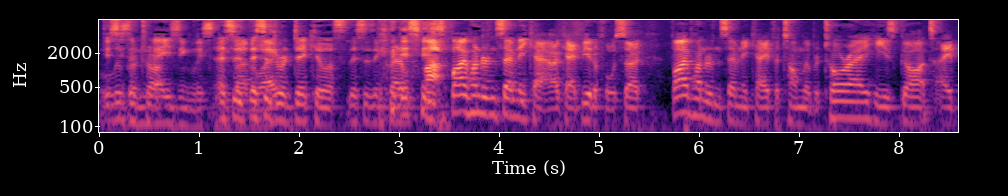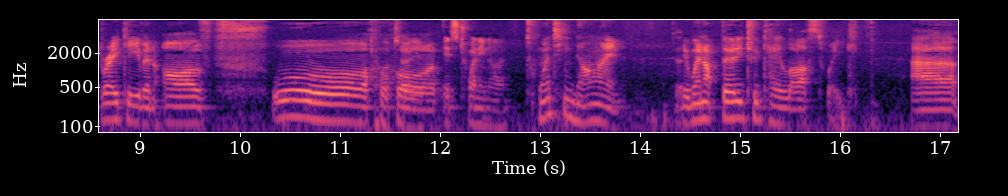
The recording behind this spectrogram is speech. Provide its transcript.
This is Liberatore- amazing listening. This by is the this is ridiculous. This is incredible. This is- Ah, 570k. Okay, beautiful. So 570k for Tom Liberatore. He's got a break even of oh, I'll you, it's 29. 29. It went up 32k last week. Uh,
